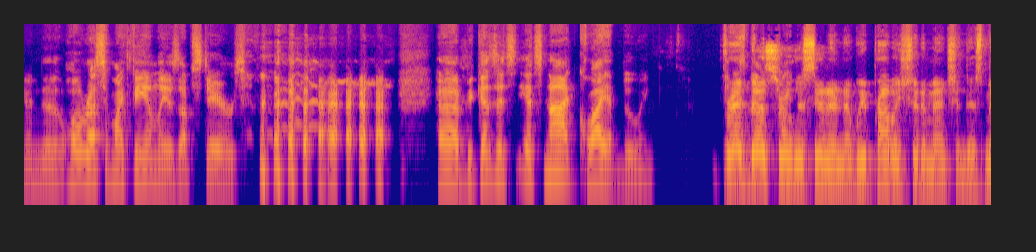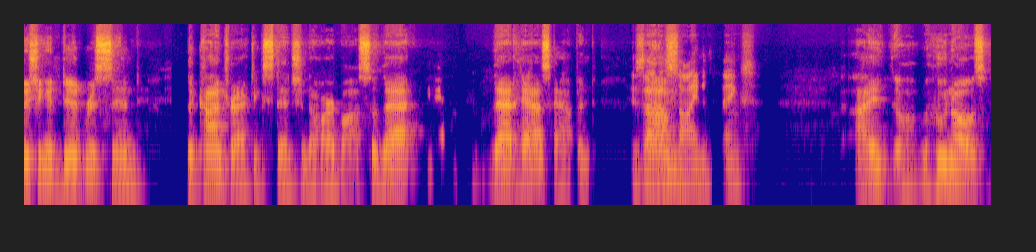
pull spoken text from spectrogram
And the whole rest of my family is upstairs uh, because it's it's not quiet booing. Fred does throw this in, and we probably should have mentioned this. Michigan did rescind the contract extension to Harbaugh. So that that has happened. Is that um, a sign of things? I who knows.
